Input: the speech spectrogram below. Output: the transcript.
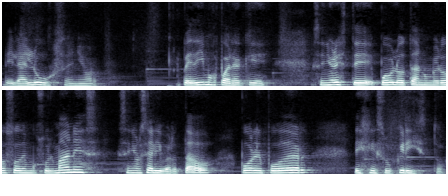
de la luz, Señor. Pedimos para que, Señor, este pueblo tan numeroso de musulmanes, Señor, sea libertado por el poder de Jesucristo.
